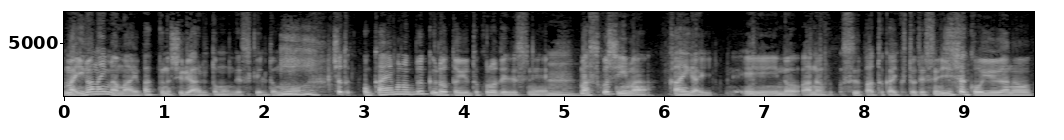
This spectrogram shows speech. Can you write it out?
まあ、いろんな今マイバッグの種類あると思うんですけれども、ええ。ちょっとお買い物袋というところでですね、うん。まあ、少し今海外えーのあのスーパーとか行くとですね実はこういうあの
